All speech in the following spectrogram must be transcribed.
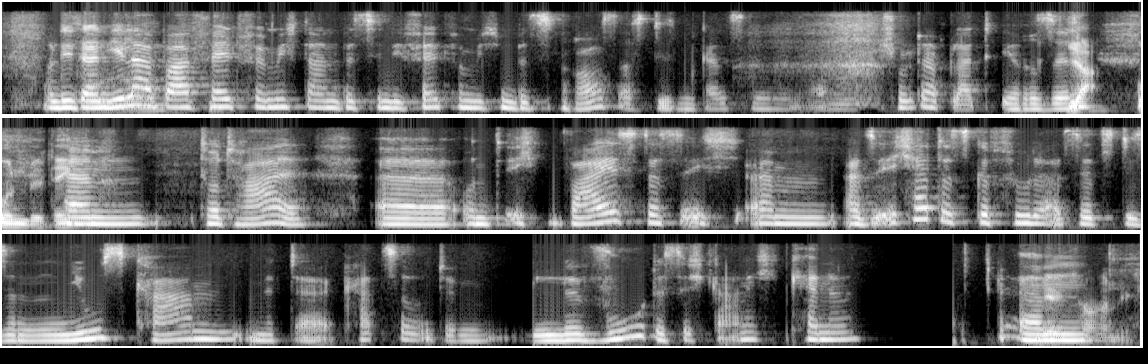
Und die Daniela Bar fällt für mich da ein bisschen, die fällt für mich ein bisschen raus aus diesem ganzen ähm, Schulterblatt-Irrsinn. Ja, unbedingt. Ähm, total. Äh, und ich weiß, dass ich, ähm, also ich hatte das Gefühl, als jetzt diese News kam mit der Katze und dem Levu, das ich gar nicht kenne, nee, ähm, ich auch nicht.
